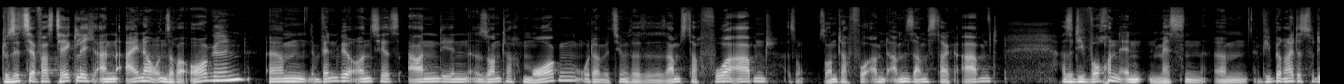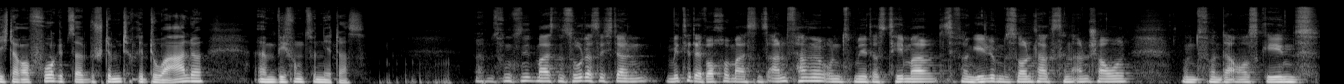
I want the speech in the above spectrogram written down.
Du sitzt ja fast täglich an einer unserer Orgeln. Ähm, wenn wir uns jetzt an den Sonntagmorgen oder beziehungsweise Samstagvorabend, also Sonntagvorabend am Samstagabend, also die Wochenenden messen, ähm, wie bereitest du dich darauf vor? Gibt es da bestimmte Rituale? Ähm, wie funktioniert das? Ähm, es funktioniert meistens so, dass ich dann Mitte der Woche meistens anfange und mir das Thema des Evangelium des Sonntags dann anschaue und von da ausgehend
